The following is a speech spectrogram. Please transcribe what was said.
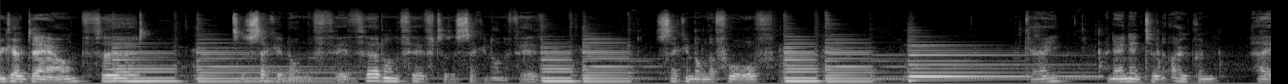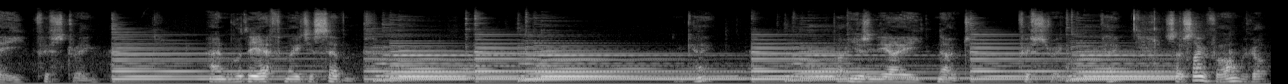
we go down, third to the second on the fifth, third on the fifth to the second on the fifth, second on the fourth, okay, and then into an open A, fifth string, and with the F major seventh, okay, using the A note, fifth string, okay. So, so far we've got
